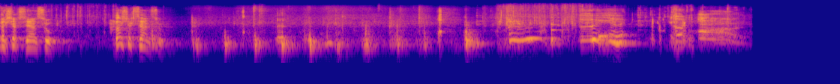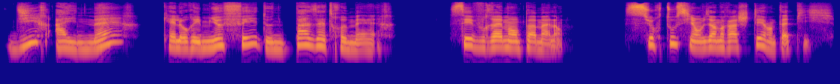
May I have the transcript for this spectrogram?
Va chercher un seau. Dire à une mère qu'elle aurait mieux fait de ne pas être mère, c'est vraiment pas malin. Surtout si on vient de racheter un tapis.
